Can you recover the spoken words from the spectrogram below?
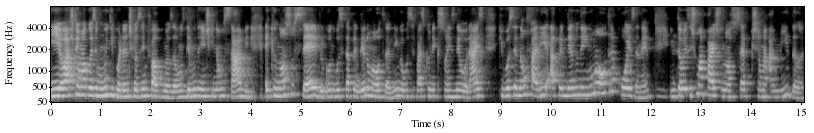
E eu acho que é uma coisa muito importante que eu sempre falo para meus alunos, tem muita gente que não sabe, é que o nosso cérebro, quando você está aprendendo uma outra língua, você faz conexões neurais que você não faria aprendendo nenhuma outra coisa, né? Então, existe uma parte do nosso cérebro que chama amígdala,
